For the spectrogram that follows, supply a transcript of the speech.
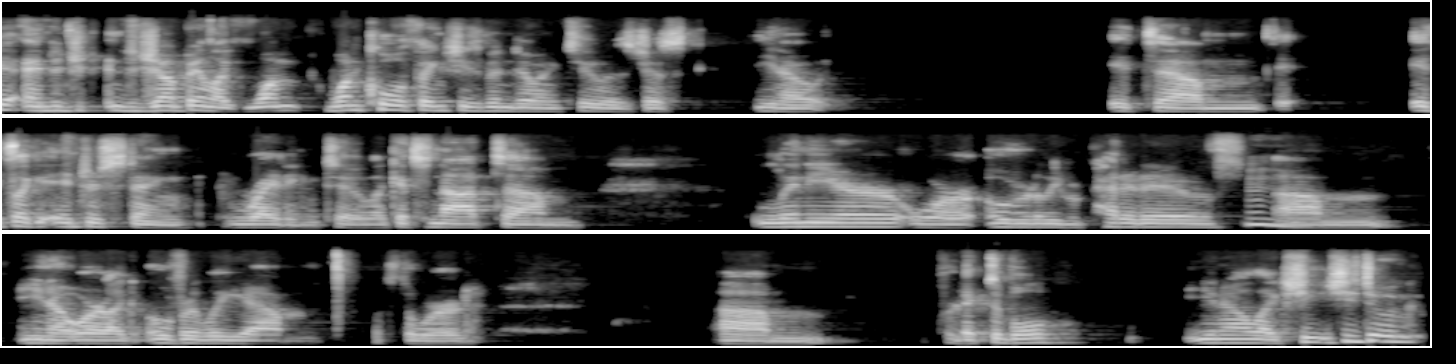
Yeah, and to, and to jump in, like one one cool thing she's been doing too is just you know, it's um, it, it's like interesting writing too. Like it's not um, linear or overly repetitive, Mhm. um, you know, or like overly um, what's the word, um, predictable. You know, like she she's doing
